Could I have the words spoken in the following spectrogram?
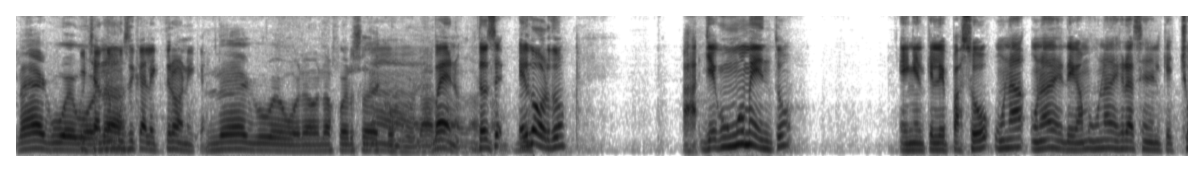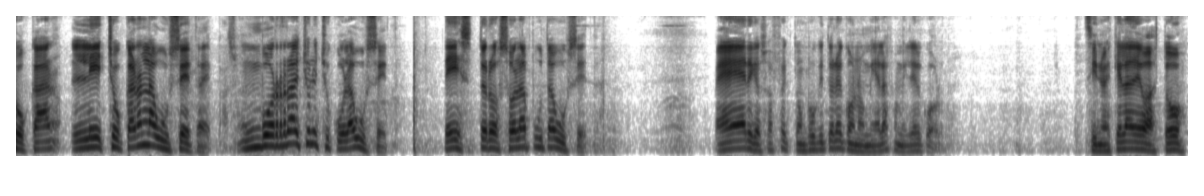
Nah, huevo. escuchando nah. música electrónica. Nah, huevo, nah, una fuerza Ah, descomunal. bueno, entonces el gordo ah, llegó un momento en el que le pasó una, una, digamos, una desgracia en el que chocaron, le chocaron la buceta de paso. Un borracho le chocó la buceta. Destrozó la puta buceta. Verga, eso afectó un poquito la economía de la familia del gordo. Si no es que la devastó.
